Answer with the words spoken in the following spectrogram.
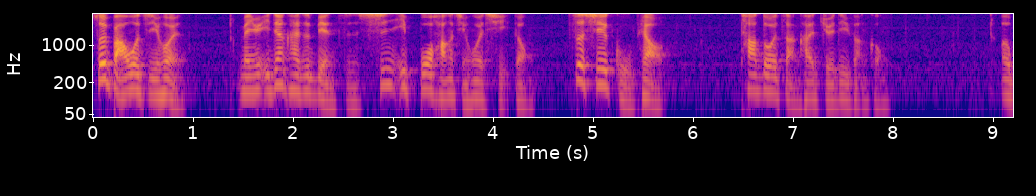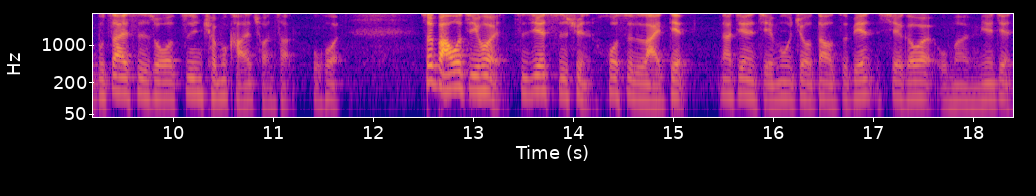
所以，把握机会。美元一旦开始贬值，新一波行情会启动，这些股票它都会展开绝地反攻，而不再是说资金全部卡在船上，不会。所以把握机会，直接私讯或是来电。那今天的节目就到这边，谢谢各位，我们明天见。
